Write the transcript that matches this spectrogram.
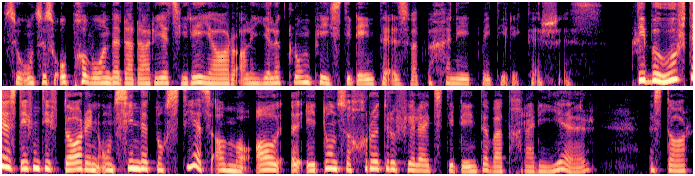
So ons is opgewonde dat daar reeds hierdie jaar al 'n hele klompie studente is wat begin het met hierdie kursus. Die behoefte is definitief daar en ons sien dit nog steeds almal al het ons 'n groot hoeveelheid studente wat gradueer is daar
